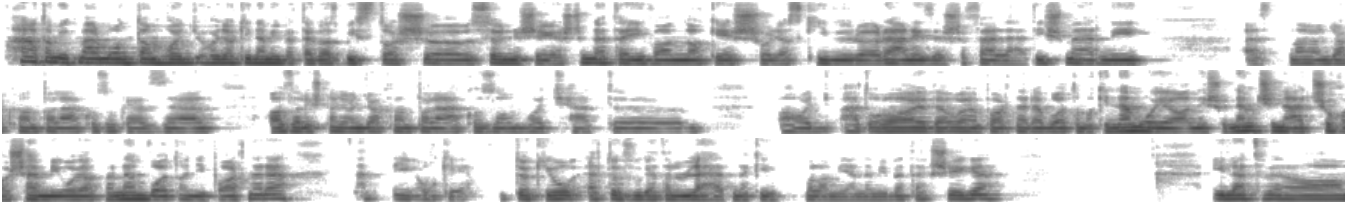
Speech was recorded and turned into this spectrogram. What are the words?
Hát, amit már mondtam, hogy, hogy aki nemi beteg, az biztos szörnyűséges tünetei vannak, és hogy az kívülről ránézésre fel lehet ismerni. Ezt nagyon gyakran találkozok ezzel. Azzal is nagyon gyakran találkozom, hogy hát hogy hát olyan, de olyan partnere voltam, aki nem olyan, és hogy nem csinált soha semmi olyat, mert nem volt annyi partnere, hát oké, okay, tök jó, ettől függetlenül lehet neki valamilyen nemi betegsége. Illetve a,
